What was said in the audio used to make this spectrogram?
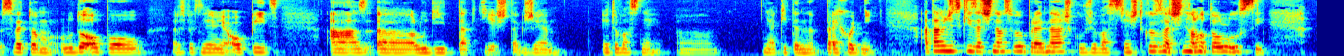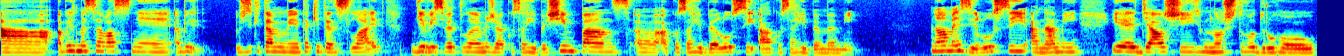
svetom ľudoopov, respektíve opíc, a uh, ľudí taktiež. Takže je to vlastne uh, nejaký ten prechodník. A tam vždy začínam svoju prednášku, že vlastne všetko začínalo tou Lucy. A aby sme sa vlastne, aby vždy tam je taký ten slide, kde vysvetľujem, že ako sa hýbe šimpanz, uh, ako sa hýbe Lucy a ako sa hýbeme my. No a medzi Lucy a nami je ďalších množstvo druhov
